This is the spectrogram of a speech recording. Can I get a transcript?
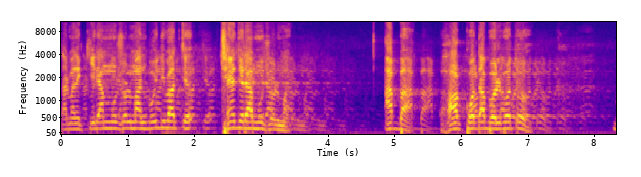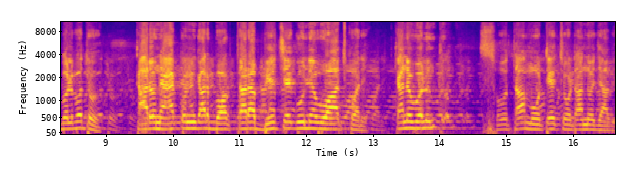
তার মানে কিরাম মুসলমান, বুঝতে পারছে? ছেঁচরা মুসলমান। আব্বা, হক কথা বলব তো? বলব তো? কারণ এখনকার বক্তারা বেঁচে গুনে ওয়াজ করে। কেন বলুন তো? সোতা মোটে চোটানো যাবে।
